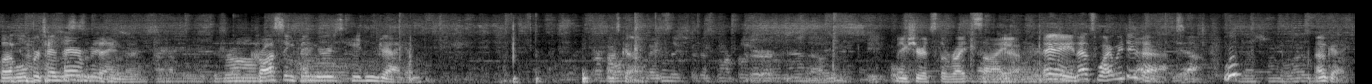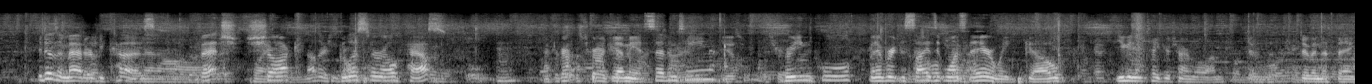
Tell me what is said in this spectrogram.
but we'll pretend this is a thing. Crossing fingers, hidden dragon. Let's go. Make sure it's the right side. Hey, that's why we do that. Whoop. Okay. It doesn't matter because fetch, shock, glistener, elf pass. I forgot the scratch. You got me at 17. Breeding pool. Whenever it decides it wants, there we go. You can take your turn while I'm doing the, doing the thing.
